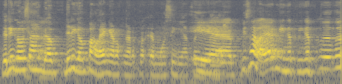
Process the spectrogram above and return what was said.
Jadi nggak usah Iya. gam- jadi gampang lah ya ngerok-ngerok emosinya tuh. gitu ya. Iya, bisa lah ya nginget-nginget gitu.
